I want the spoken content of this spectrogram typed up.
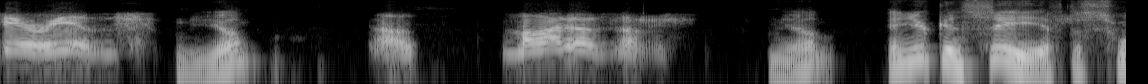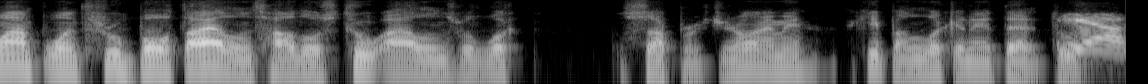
there is Yep. a lot of them. Yep. And you can see if the swamp went through both islands, how those two islands would look separate. You know what I mean? I keep on looking at that too. Yeah.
